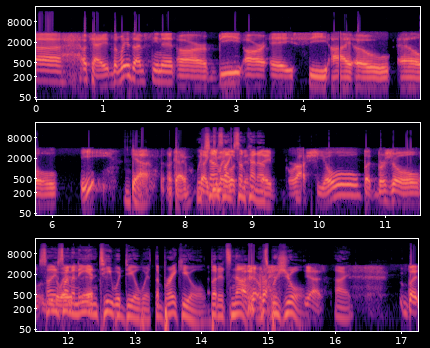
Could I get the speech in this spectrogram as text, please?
Uh, okay, the ways I've seen it are B R A C I O L E. Yeah. Okay. Which you sounds like some at it and kind of Braciole, but Brajol. would be the Sounds like an. ENT would deal with the brachiole, but it's not. It's Right. Brajoul. Yes. All right. But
